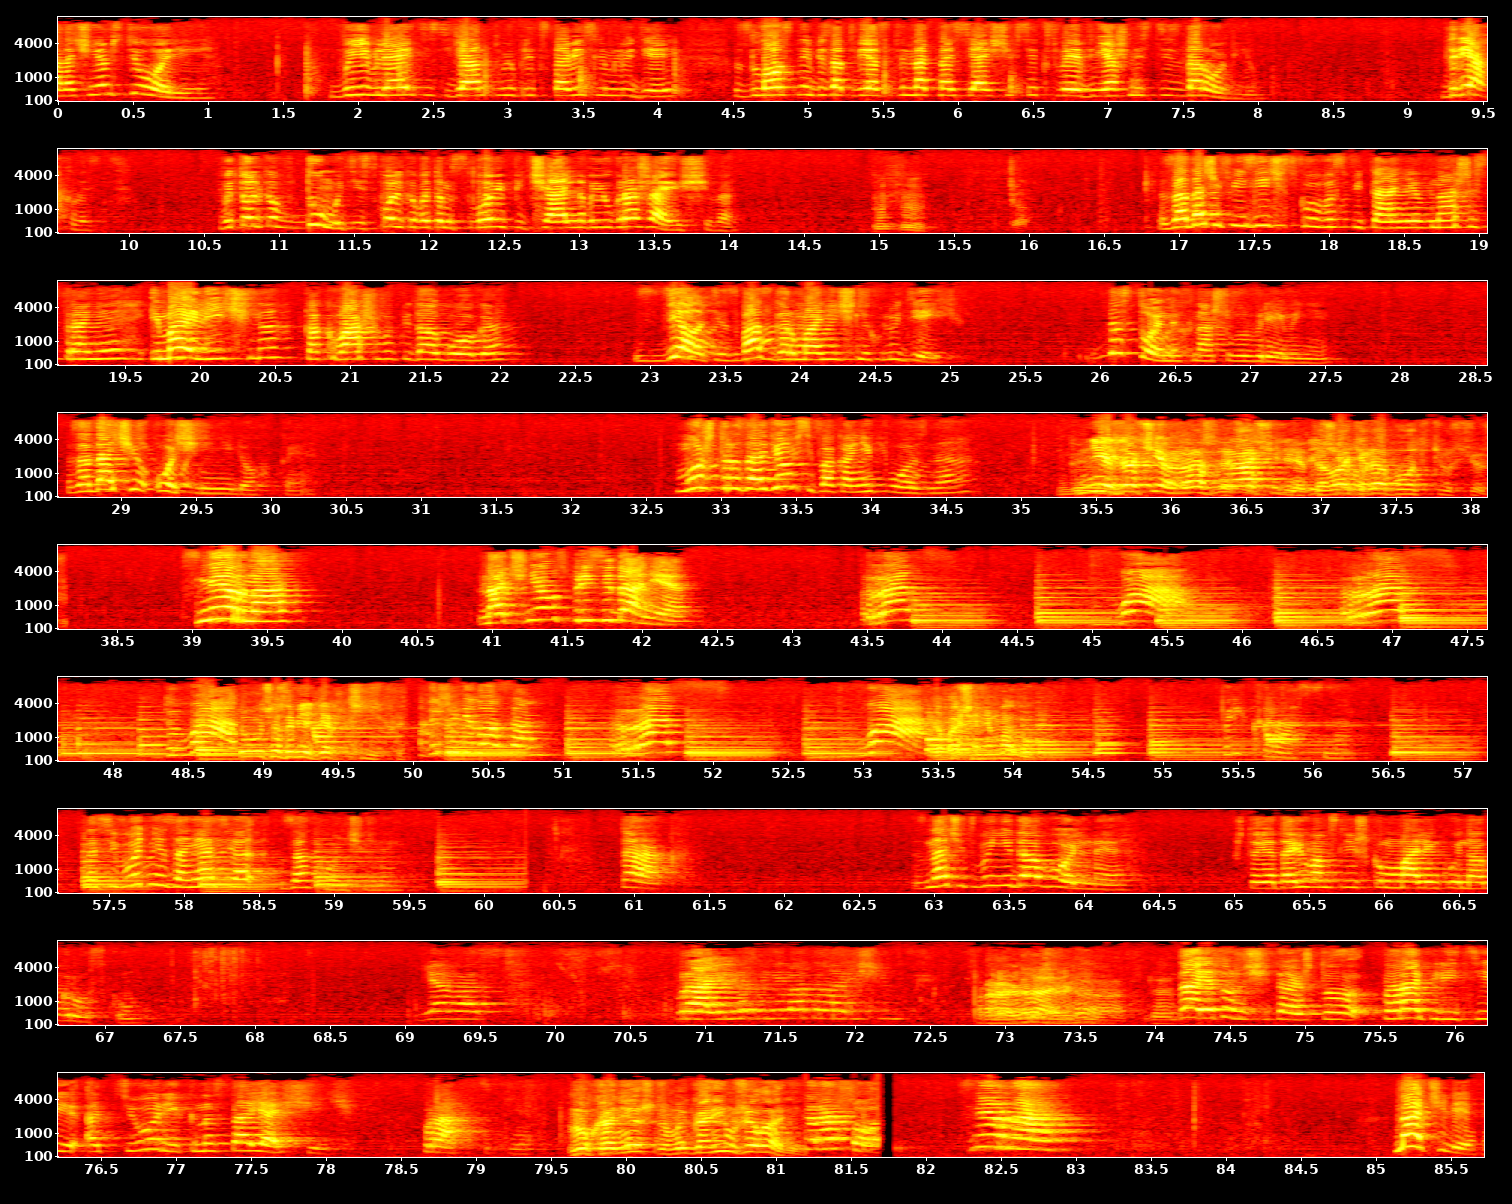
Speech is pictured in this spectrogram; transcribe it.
Да, начнем с теории. Вы являетесь яркими представителем людей, злостно и безответственно относящихся к своей внешности и здоровью. Дряхлость. Вы только вдумайтесь, сколько в этом слове печального и угрожающего. Угу. Задача физического воспитания в нашей стране и моя лично, как вашего педагога, сделать из вас гармоничных людей, достойных нашего времени. Задача очень нелегкая. Может, разойдемся, пока не поздно, а? Да нет, зачем? Раз зачем? начали. Нет, давайте чего? работать уж чужие. Смирно! Начнем с приседания. Раз, два, раз, два. Ну, что за меня держишь? Тихо. Дышите носом. Раз, два. Я больше не могу. Прекрасно. На сегодня занятия закончены. Так. Значит, вы недовольны, что я даю вам слишком маленькую нагрузку. Я вас правильно поняла, товарищи? Правильно. да, я тоже считаю, что пора перейти от теории к настоящей практике. Ну, конечно, мы горим желанием. Хорошо. Смирно! Начали!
